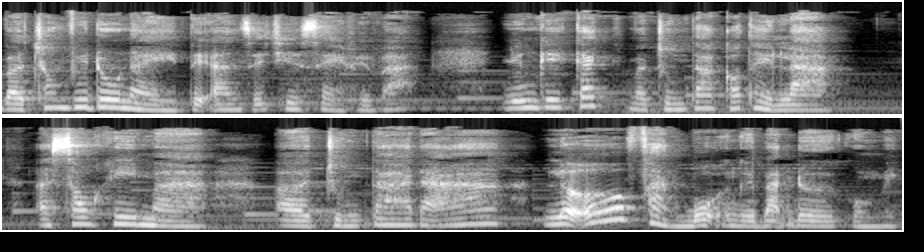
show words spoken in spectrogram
và trong video này Tệ An sẽ chia sẻ với bạn những cái cách mà chúng ta có thể làm à, sau khi mà à, chúng ta đã lỡ phản bội người bạn đời của mình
